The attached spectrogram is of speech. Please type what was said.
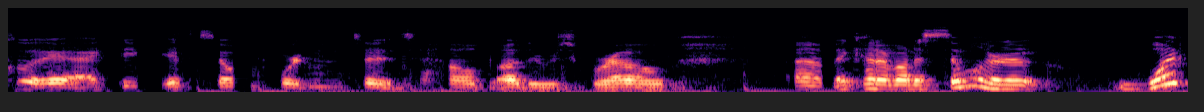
Absolutely, I think it's so important to, to help others grow. Um, and kind of on a similar note, what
